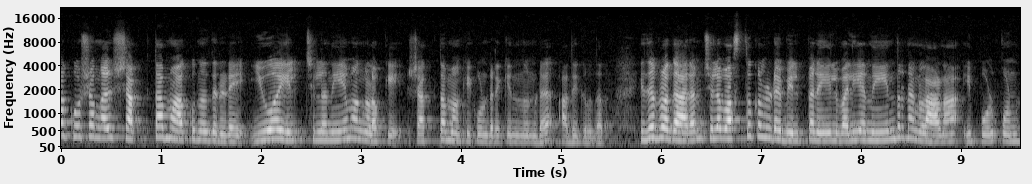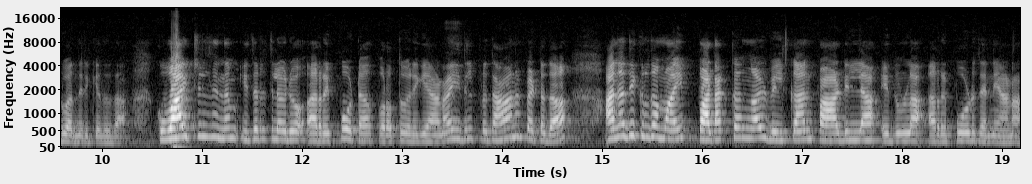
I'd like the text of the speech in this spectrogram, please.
ആഘോഷങ്ങൾ ശക്തമാക്കുന്നതിനിടെ യു എയിൽ ചില നിയമങ്ങളൊക്കെ ശക്തമാക്കിക്കൊണ്ടിരിക്കുന്നുണ്ട് അധികൃതർ. ഇത് പ്രകാരം ചില വസ്തുക്കളുടെ വിൽപ്പനയിൽ വലിയ നിയന്ത്രണങ്ങളാണ് ഇപ്പോൾ കൊണ്ടുവന്നിരിക്കുന്നത്. കുവൈറ്റിൽ നിന്നും ഇത്തരത്തിലൊരു റിപ്പോർട്ട് പുറത്തു വരികയാണ് ഇതിൽ പ്രധാനപ്പെട്ടത് അനധികൃതമായി പടക്കങ്ങൾ വിൽക്കാൻ പാടില്ല എന്നുള്ള റിപ്പോർട്ട് തന്നെയാണ്.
